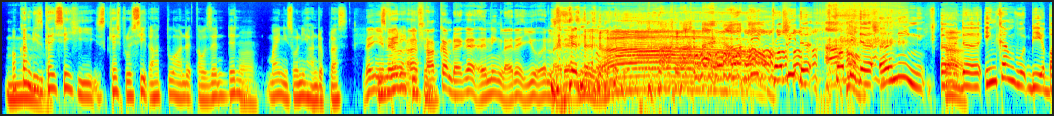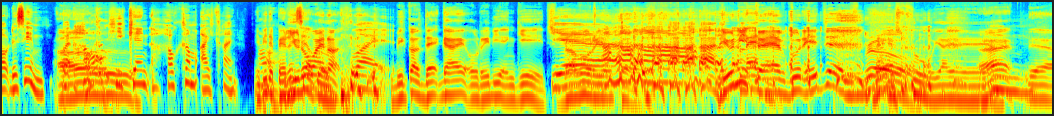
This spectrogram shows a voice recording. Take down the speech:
How come this guy say his cash proceed are 200,000, then mine is only 100 plus? Then you it's never very ask, how different. come that guy earning like that? You earn like that. ah. probably, probably the probably the earning, uh, the income would be about the same. But how come he can? How come I can't? Maybe the parents You know why bro. not? Why? Because that guy already engaged. Yeah. Bravo, realtor. you need to have good agents, bro. That's true. Yeah, yeah, yeah. yeah. Right? Yeah.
